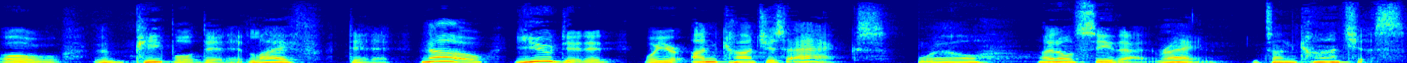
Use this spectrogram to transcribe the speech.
Oh, people did it. Life did it. No, you did it. Well, your unconscious acts. Well, I don't see that. Right. It's unconscious.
